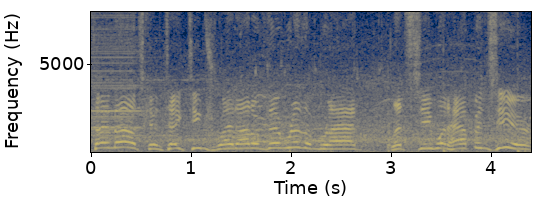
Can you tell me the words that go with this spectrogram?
Timeouts can take teams right out of their rhythm, Brad. Let's see what happens here.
